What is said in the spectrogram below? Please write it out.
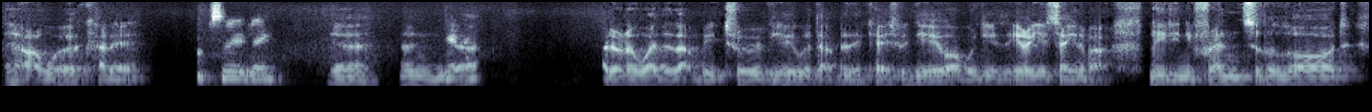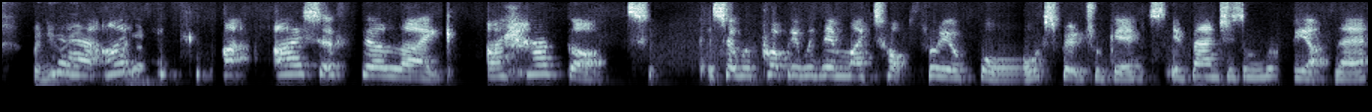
you know, I work at it. Absolutely. Yeah, and yeah. Uh, I don't know whether that would be true of you. Would that be the case with you, or would you? You know, you're saying about leading your friends to the Lord when you. Yeah, I think I, I sort of feel like I have got. So we're probably within my top three or four spiritual gifts. Evangelism would be up there,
